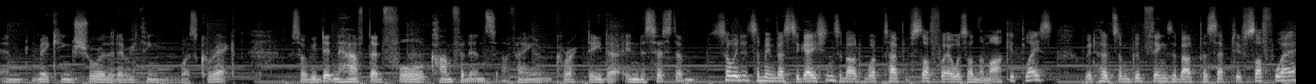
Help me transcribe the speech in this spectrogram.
and making sure that everything was correct. So we didn't have that full confidence of having correct data in the system. So we did some investigations about what type of software was on the marketplace. We'd heard some good things about Perceptive software.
